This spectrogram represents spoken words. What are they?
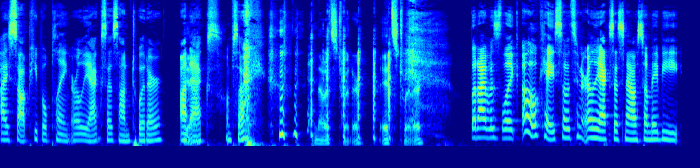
I saw people playing early access on Twitter. On Yeah. X. I'm sorry. No, it's Twitter. It's Twitter. but I was like, oh, okay, so it's in early access now, so maybe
